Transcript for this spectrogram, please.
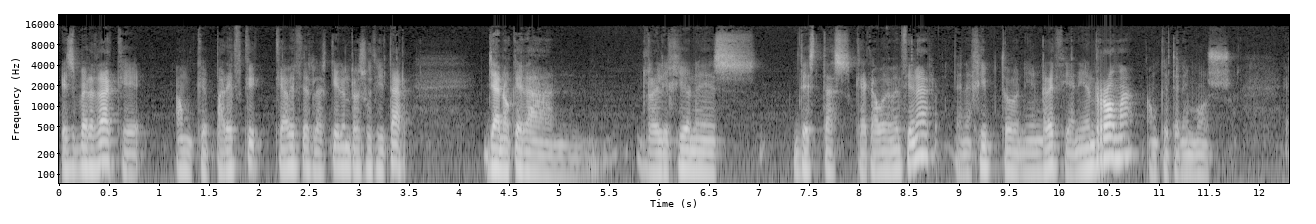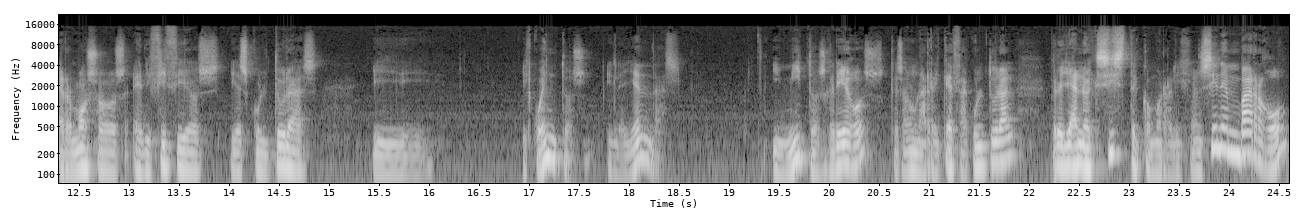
es verdad que, aunque parezca que a veces las quieren resucitar, ya no quedan religiones de estas que acabo de mencionar, en Egipto, ni en Grecia, ni en Roma, aunque tenemos hermosos edificios y esculturas y, cuentos y leyendas y mitos griegos, que son una riqueza cultural, pero ya no existe como religión. Sin embargo,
